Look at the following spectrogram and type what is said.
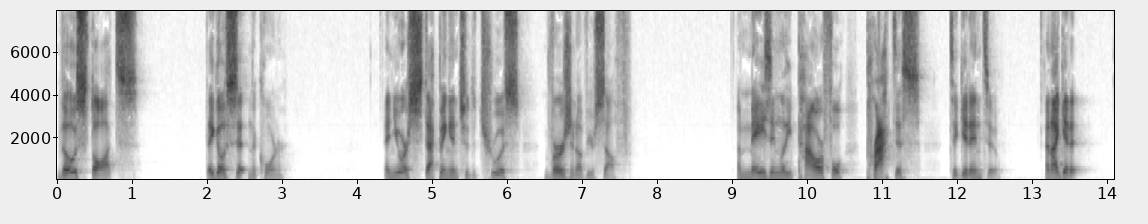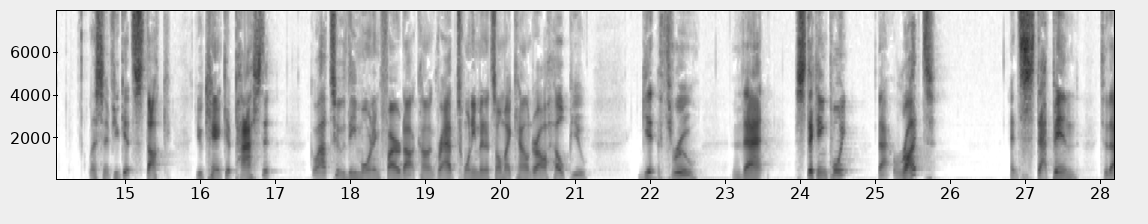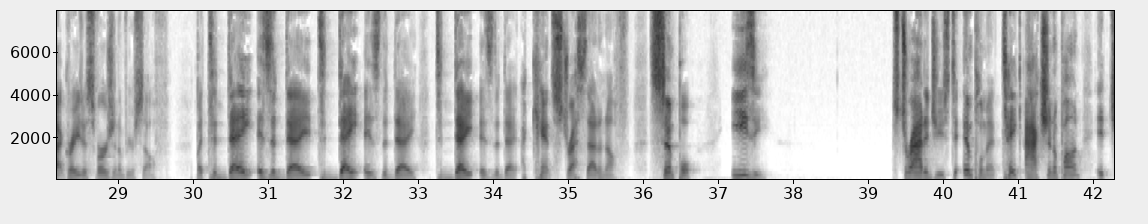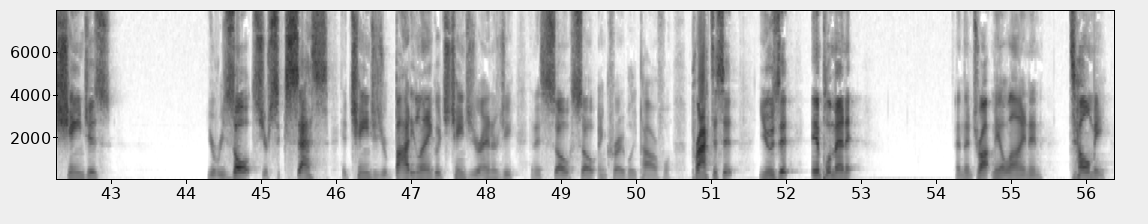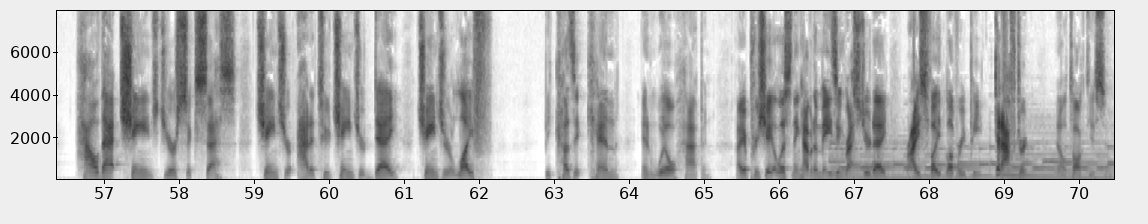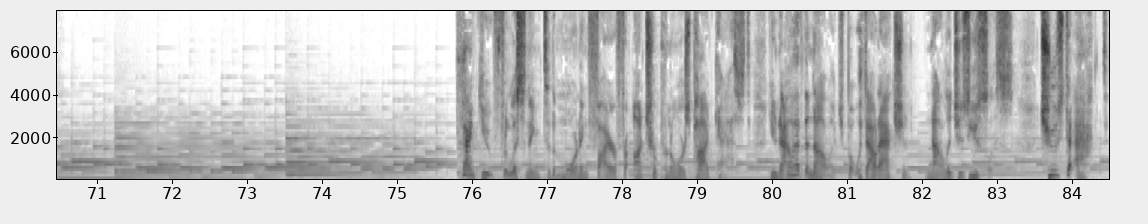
those thoughts, they go sit in the corner. And you are stepping into the truest version of yourself. Amazingly powerful practice to get into. And I get it. Listen, if you get stuck, you can't get past it, go out to themorningfire.com, grab 20 minutes on my calendar. I'll help you get through that sticking point that rut and step in to that greatest version of yourself. But today is the day. Today is the day. Today is the day. I can't stress that enough. Simple. easy strategies to implement, take action upon, it changes your results, your success. It changes your body language, changes your energy, and is so, so incredibly powerful. Practice it, use it, implement it, and then drop me a line and tell me how that changed your success, changed your attitude, changed your day, changed your life, because it can and will happen. I appreciate listening. Have an amazing rest of your day. Rise, fight, love, repeat. Get after it, and I'll talk to you soon. Thank you for listening to the Morning Fire for Entrepreneurs podcast. You now have the knowledge, but without action, knowledge is useless. Choose to act,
